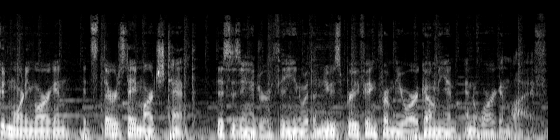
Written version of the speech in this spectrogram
Good morning, Oregon. It's Thursday, March 10th. This is Andrew Theen with a news briefing from the Oregonian and Oregon Live.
